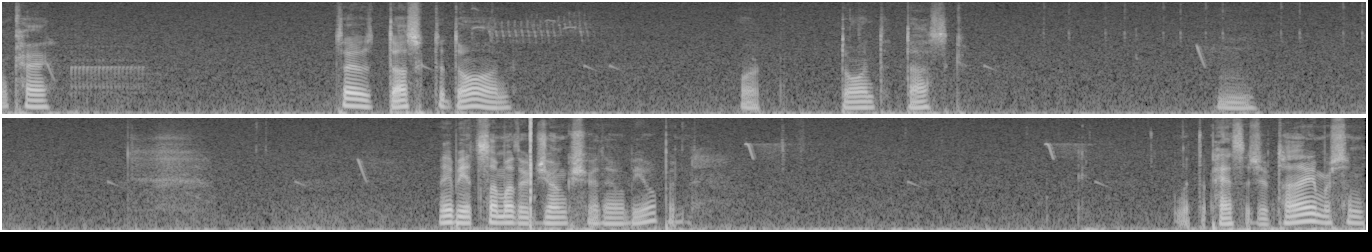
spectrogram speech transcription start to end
Okay. So it was dusk to dawn. Or dawn to dusk. Hmm. Maybe at some other juncture they will be open. The passage of time or some...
